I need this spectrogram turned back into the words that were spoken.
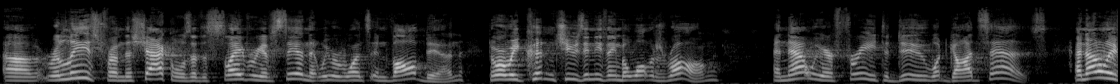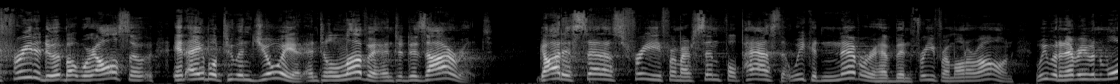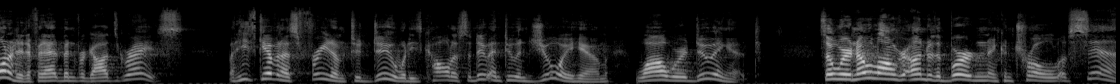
uh, released from the shackles of the slavery of sin that we were once involved in, to where we couldn't choose anything but what was wrong. And now we are free to do what God says. And not only free to do it, but we're also enabled to enjoy it and to love it and to desire it. God has set us free from our sinful past that we could never have been free from on our own. We would have never even wanted it if it had been for God's grace. But He's given us freedom to do what He's called us to do and to enjoy Him while we're doing it. So we're no longer under the burden and control of sin.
